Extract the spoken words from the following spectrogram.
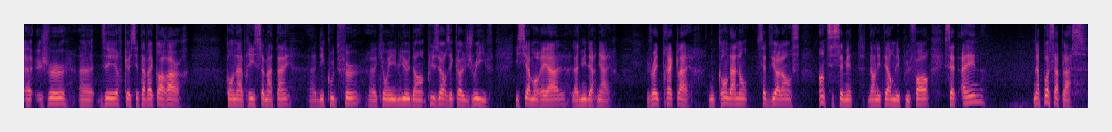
je veux dire que c'est avec horreur qu'on a appris ce matin des coups de feu qui ont eu lieu dans plusieurs écoles juives ici à Montréal la nuit dernière. Je veux être très clair. Nous condamnons cette violence antisémite dans les termes les plus forts. Cette haine n'a pas sa place,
